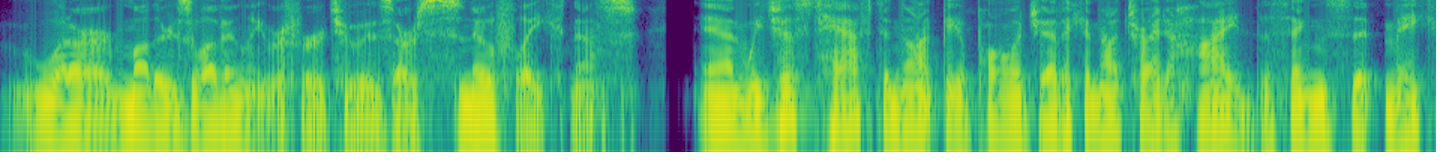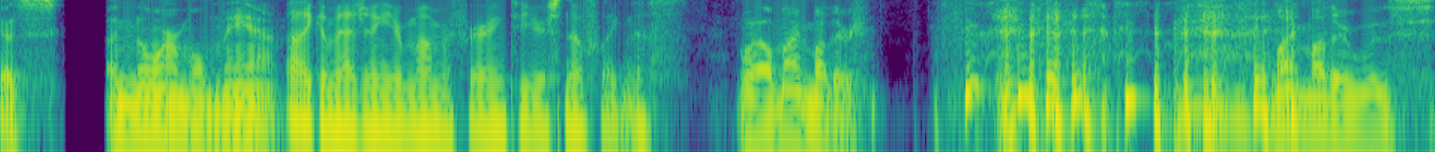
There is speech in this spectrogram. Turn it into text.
what our mothers lovingly refer to as our snowflakeness. And we just have to not be apologetic and not try to hide the things that make us a normal man. I like imagining your mom referring to your snowflakeness. Well, my mother. my mother was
